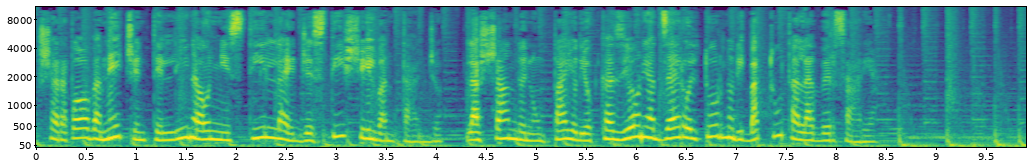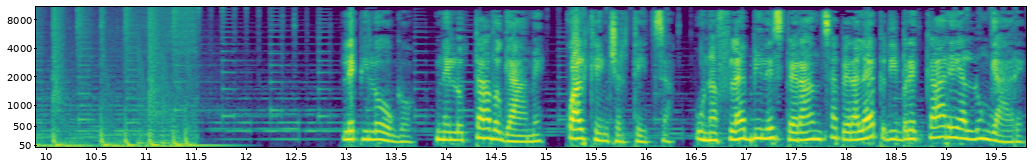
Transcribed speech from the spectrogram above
Sharapova ne centellina ogni stilla e gestisce il vantaggio, lasciando in un paio di occasioni a zero il turno di battuta all'avversaria. L'epilogo, nell'ottavo game, qualche incertezza, una flebile speranza per Alep di breccare e allungare,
